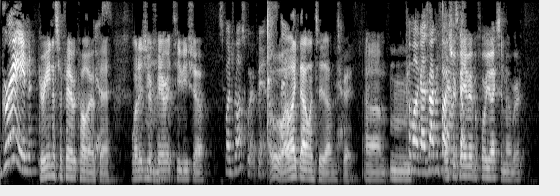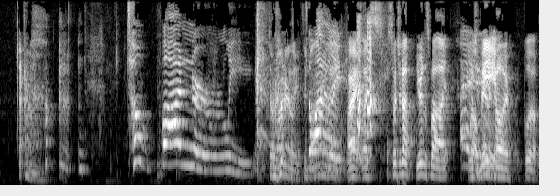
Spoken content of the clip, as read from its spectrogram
Green. Green is her favorite color. Yes. Okay. What is your favorite TV show? SpongeBob SquarePants. Oh, I like that one too. That one's Yeah. great. Um, Mm, Come on, guys, rapid fire. what's your let's go. favorite before you exit member? Tobonerly. to Wannerly. To Tobonerly. All right, let's switch it up. You're in the spotlight. Hey. What's Oh, your me. favorite color? Blue.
